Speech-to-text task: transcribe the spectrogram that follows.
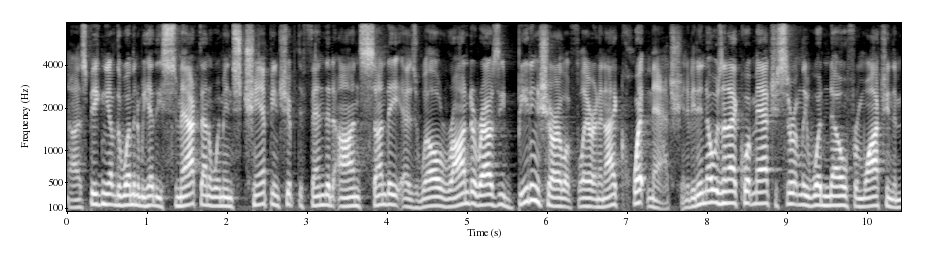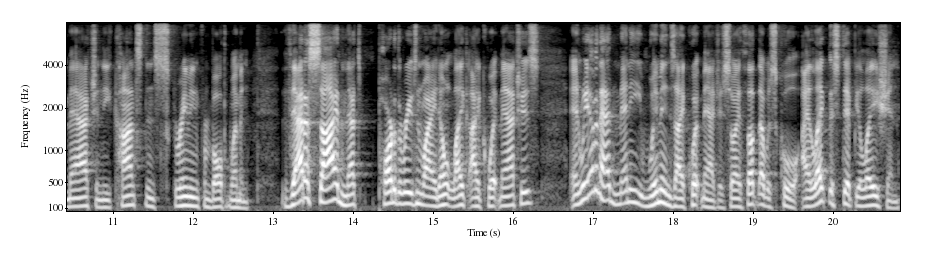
Uh, speaking of the women, we had the SmackDown Women's Championship defended on Sunday as well. Ronda Rousey beating Charlotte Flair in an I Quit match. And if you didn't know it was an I Quit match, you certainly would know from watching the match and the constant screaming from both women. That aside, and that's part of the reason why I don't like I Quit matches, and we haven't had many women's I Quit matches, so I thought that was cool. I like the stipulation,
